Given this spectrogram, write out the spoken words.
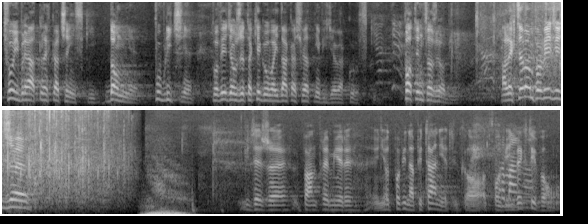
twój brat Lech Kaczyński do mnie publicznie powiedział, że takiego łajdaka świat nie widział jak Kurski. Po tym, co zrobił. Ale chcę wam powiedzieć, że Widzę, że pan premier nie odpowie na pytanie, tylko odpowie Formalne. inwektywą.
